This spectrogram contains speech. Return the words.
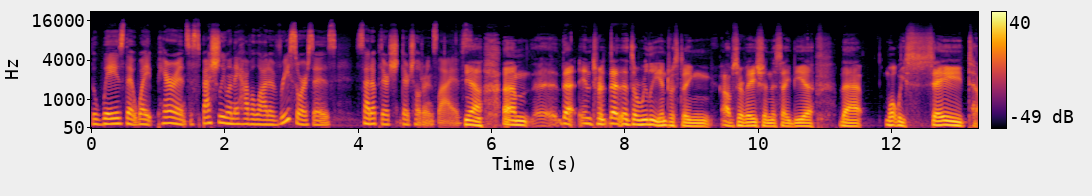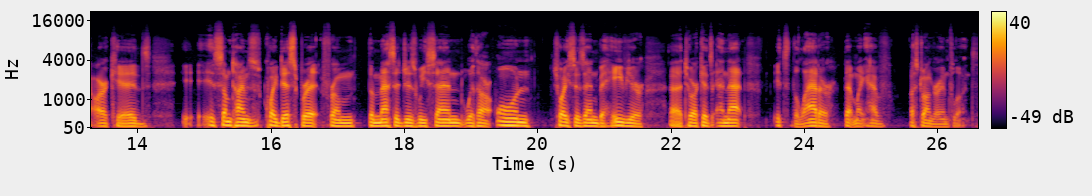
the ways that white parents, especially when they have a lot of resources, set up their their children's lives. Yeah, um, that, inter- that that's a really interesting observation. This idea that what we say to our kids is sometimes quite disparate from the messages we send with our own choices and behavior uh, to our kids, and that it's the latter that might have a stronger influence.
